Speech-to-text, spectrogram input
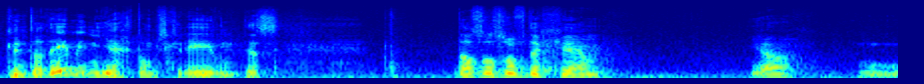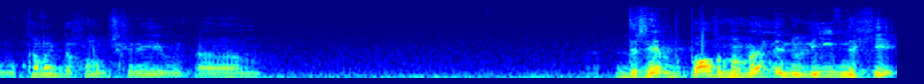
kunt dat eigenlijk niet echt omschrijven. Dus, dat is alsof dat je... Ja, hoe, hoe kan ik dat gaan omschrijven? Uh, er zijn bepaalde momenten in je leven dat je,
